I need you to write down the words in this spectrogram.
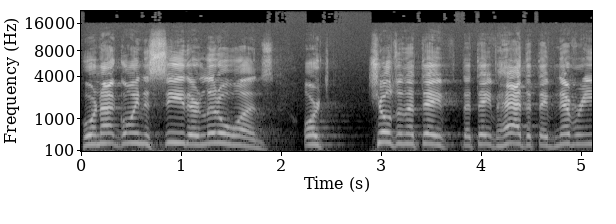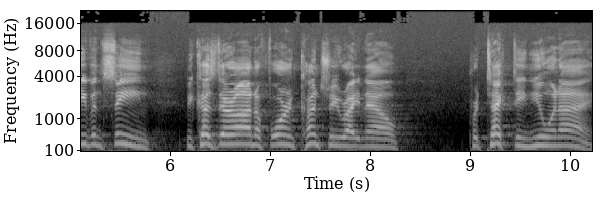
who are not going to see their little ones or children that they've, that they've had that they've never even seen because they're on a foreign country right now protecting you and I.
